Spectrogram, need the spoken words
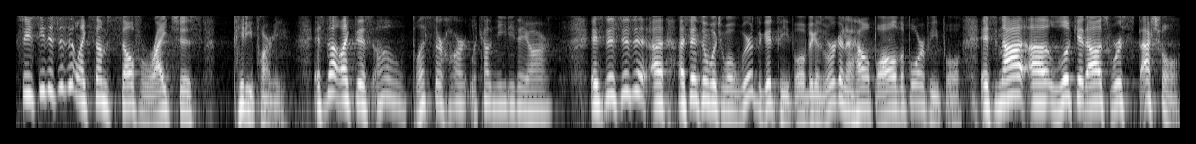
So, you see, this isn't like some self righteous pity party. It's not like this, oh, bless their heart, look how needy they are. It's, this isn't a, a, sense in which, well, we're the good people because we're going to help all the poor people. It's not a look at us, we're special.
